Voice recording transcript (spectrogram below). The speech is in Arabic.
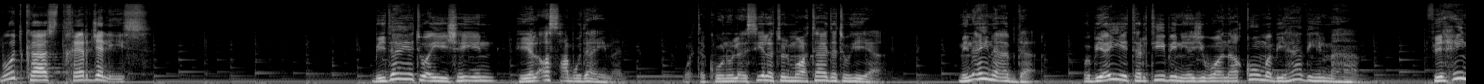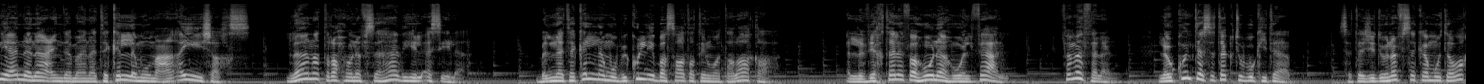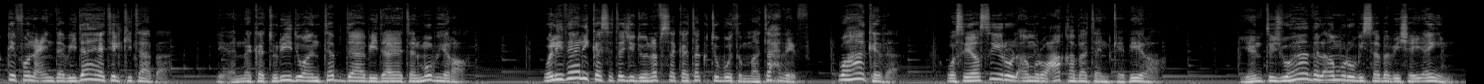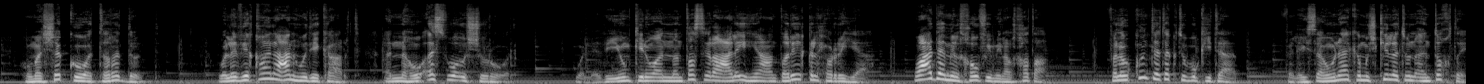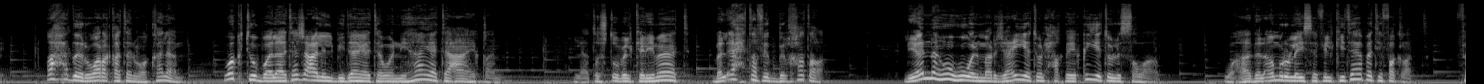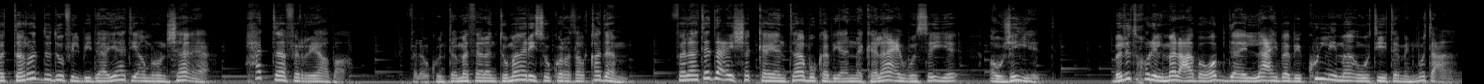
بودكاست خير جليس بداية أي شيء هي الأصعب دائما وتكون الأسئلة المعتادة هي من أين أبدأ؟ وبأي ترتيب يجب أن أقوم بهذه المهام؟ في حين أننا عندما نتكلم مع أي شخص لا نطرح نفس هذه الأسئلة بل نتكلم بكل بساطة وطلاقة الذي اختلف هنا هو الفعل فمثلا لو كنت ستكتب كتاب ستجد نفسك متوقف عند بداية الكتابة لأنك تريد أن تبدأ بداية مبهرة. ولذلك ستجد نفسك تكتب ثم تحذف وهكذا. وسيصير الأمر عقبة كبيرة. ينتج هذا الأمر بسبب شيئين هما الشك والتردد. والذي قال عنه ديكارت أنه أسوأ الشرور والذي يمكن أن ننتصر عليه عن طريق الحرية وعدم الخوف من الخطأ. فلو كنت تكتب كتاب فليس هناك مشكلة أن تخطئ. أحضر ورقة وقلم. واكتب ولا تجعل البداية والنهاية عائقا. لا تشطب الكلمات بل احتفظ بالخطأ. لأنه هو المرجعية الحقيقية للصواب. وهذا الأمر ليس في الكتابة فقط. فالتردد في البدايات أمر شائع حتى في الرياضة. فلو كنت مثلا تمارس كرة القدم فلا تدع الشك ينتابك بأنك لاعب سيء أو جيد. بل ادخل الملعب وابدأ اللعب بكل ما أوتيت من متعة.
